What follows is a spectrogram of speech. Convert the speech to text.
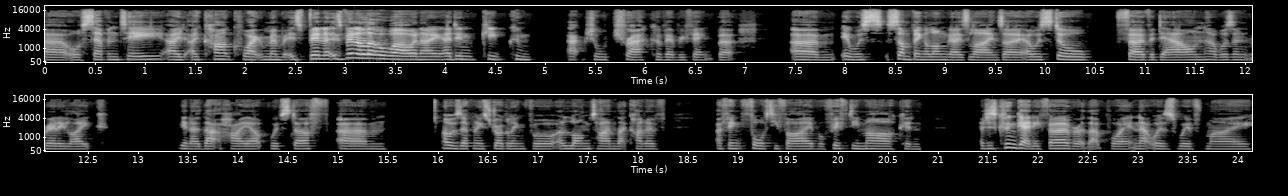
uh, or 70 I, I can't quite remember. It's been it's been a little while and i, I didn't keep com- actual track of everything but um, it was something along those lines. I, I was still further down. I wasn't really like you know that high up with stuff. Um, i was definitely struggling for a long time that kind of i think 45 or 50 mark and i just couldn't get any further at that point and that was with my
